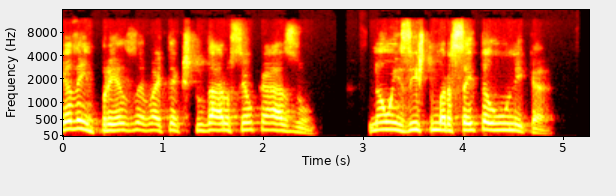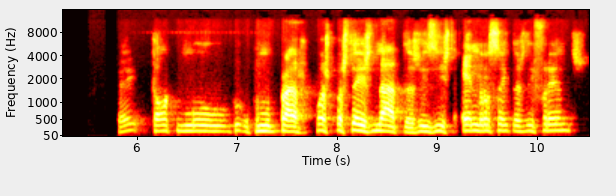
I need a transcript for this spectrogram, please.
Cada empresa vai ter que estudar o seu caso não existe uma receita única. Okay? Tal como, como para, para os pastéis de natas existe N receitas diferentes,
